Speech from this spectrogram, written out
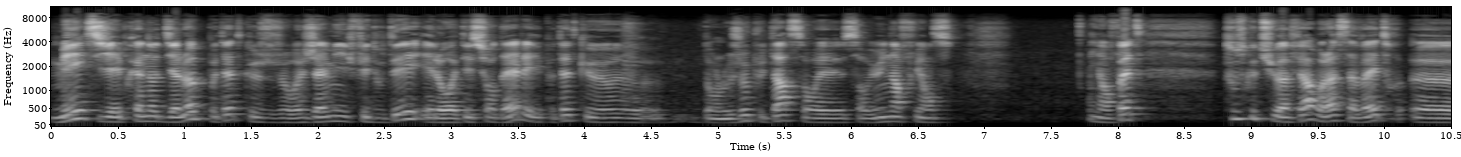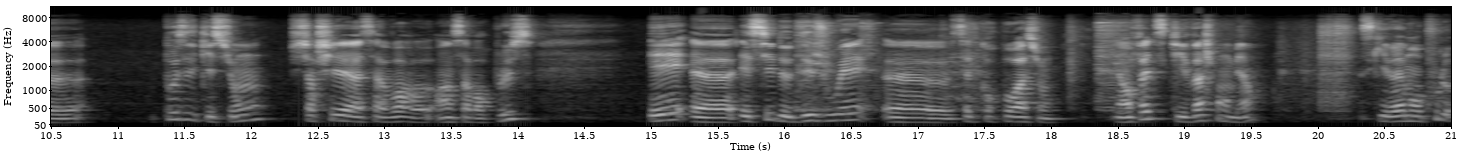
Mais si j'avais pris un autre dialogue, peut-être que j'aurais jamais fait douter et elle aurait été sûre d'elle et peut-être que dans le jeu plus tard, ça aurait, eu une influence. Et en fait, tout ce que tu vas faire, voilà, ça va être euh, poser des questions, chercher à, savoir, euh, en savoir plus et euh, essayer de déjouer cette corporation. Et en fait, ce qui est vachement bien, ce qui est vraiment cool,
